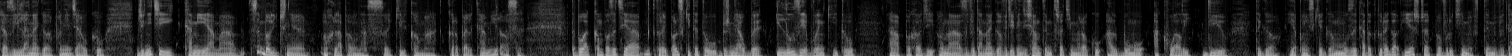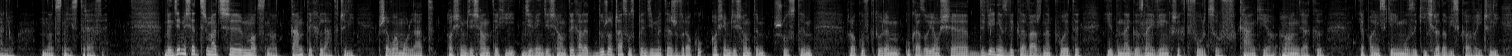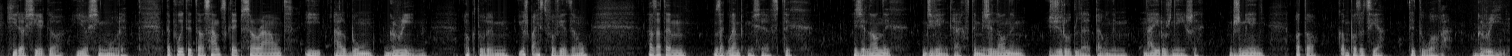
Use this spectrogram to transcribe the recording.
Z okazji lanego poniedziałku. Junichi Kamiyama symbolicznie ochlapał nas kilkoma kropelkami rosy. To była kompozycja, której polski tytuł brzmiałby Iluzje Błękitu, a pochodzi ona z wydanego w 1993 roku albumu Aqually Dew, tego japońskiego muzyka, do którego jeszcze powrócimy w tym wydaniu Nocnej Strefy. Będziemy się trzymać mocno tamtych lat, czyli przełomu lat 80. i 90., ale dużo czasu spędzimy też w roku 86, roku, w którym ukazują się dwie niezwykle ważne płyty jednego z największych twórców Kankyo Ongaku, japońskiej muzyki środowiskowej, czyli Hiroshiego Yoshimury. Te płyty to Soundscape Surround i album Green, o którym już Państwo wiedzą. A zatem zagłębmy się w tych zielonych dźwiękach, w tym zielonym źródle pełnym najróżniejszych brzmień. Oto kompozycja tytułowa Green.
